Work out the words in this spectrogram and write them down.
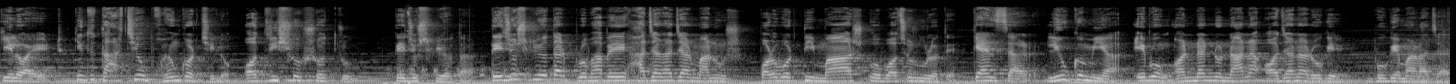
কেলয়েড। কিন্তু তার চেয়েও ভয়ঙ্কর ছিল অদৃশ্য শত্রু তেজস্ক্রিয়তা। তেজস্ক্রিয়তার প্রভাবে হাজার হাজার মানুষ পরবর্তী মাস ও বছরগুলোতে ক্যান্সার, লিউকোমিয়া এবং অন্যান্য নানা অজানা রোগে ভুগে মারা যায়।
